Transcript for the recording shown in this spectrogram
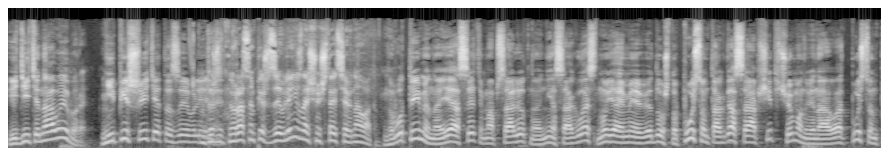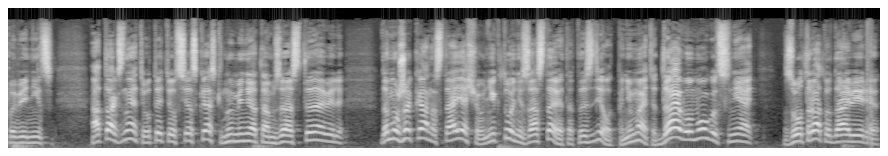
идите на выборы. Не пишите это заявление. Подождите, ну раз он пишет заявление, значит, он считает себя виноватым. Ну вот именно, я с этим абсолютно не согласен. Но я имею в виду, что пусть он тогда сообщит, в чем он виноват, пусть он повинится. А так, знаете, вот эти вот все сказки, ну меня там заставили, да мужика настоящего никто не заставит это сделать, понимаете? Да, его могут снять за утрату доверия.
